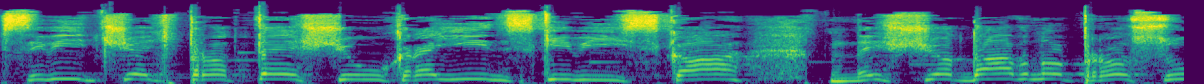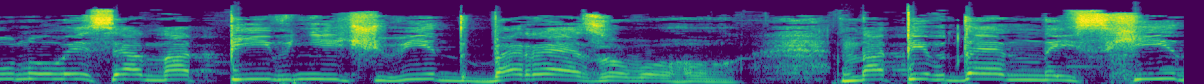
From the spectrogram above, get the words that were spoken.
свідчать про те, що українські війська нещодавно просунулися на північ від Березового, на південний схід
